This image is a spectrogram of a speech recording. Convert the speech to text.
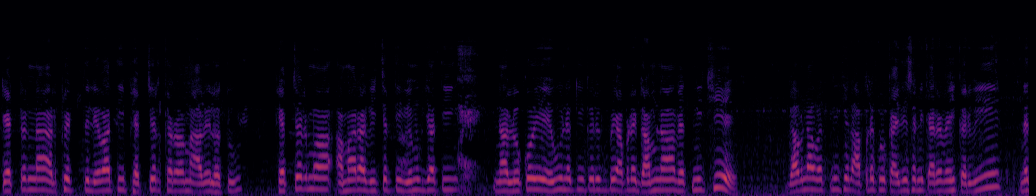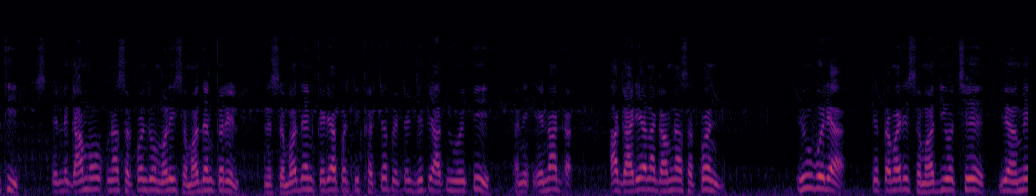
ટ્રેક્ટરના અડફેટ લેવાથી ફ્રેક્ચર કરવામાં આવેલ હતું. ફ્રેક્ચરમાં અમારા વિચરતી વિમુખ જાતિના લોકોએ એવું નક્કી કર્યું કે ભાઈ, આપણે ગામના વતની છીએ. ગામના વતની છે આપણે કોઈ કાયદેસરની કાર્યવાહી કરવી નથી. એટલે ગામોના સરપંચો મળી સમાધાન કરેલ. અને સમાધાન કર્યા પછી ખર્ચા પેટે જે તે આપ્યું હોય તે. અને એના આ ગાડિયાના ગામના સરપંચ એવું બોલ્યા કે તમારી સમાધિઓ છે એ અમે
